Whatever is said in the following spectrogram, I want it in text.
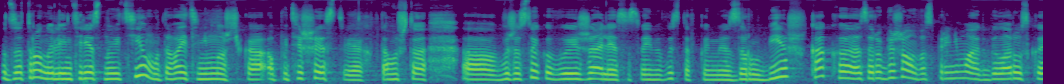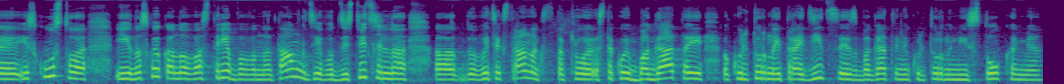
Вот затронули интересную тему. Давайте немножечко о путешествиях, потому что э, вы же столько выезжали со своими выставками за рубеж. Как э, за рубежом воспринимают белорусское искусство и насколько оно востребовано там, где вот действительно э, в этих странах с такой, с такой богатой культурной традицией, с богатыми культурными истоками?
